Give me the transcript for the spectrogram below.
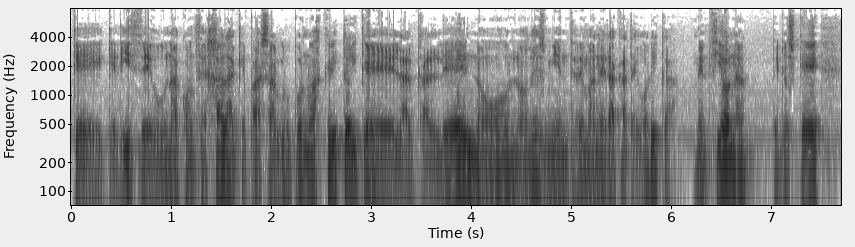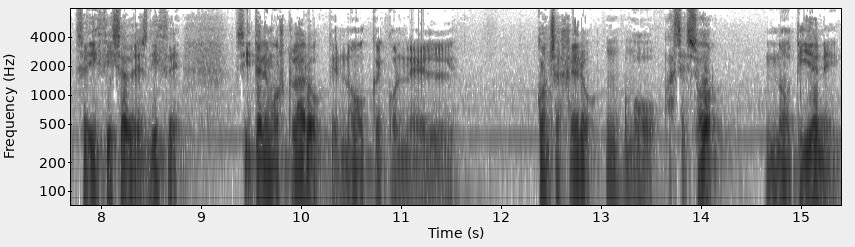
que, dice una concejala que pasa al grupo no escrito y que el alcalde no, no desmiente de manera categórica. Menciona, pero es que se dice y se desdice. Si tenemos claro que no, que con el consejero o asesor no tiene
